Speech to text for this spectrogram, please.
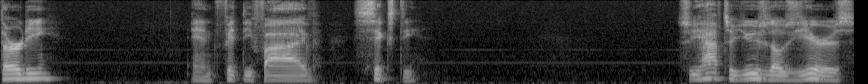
30 and 55, 60. So you have to use those years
